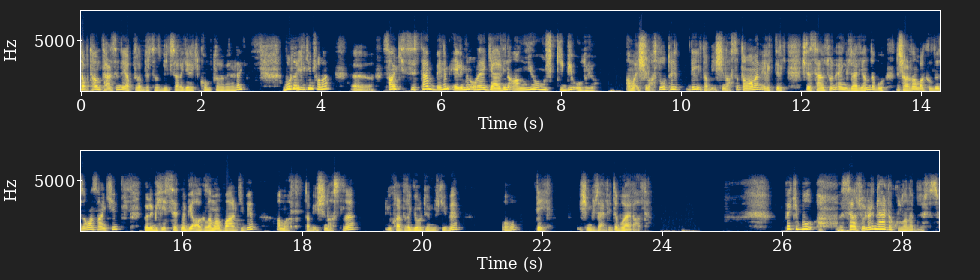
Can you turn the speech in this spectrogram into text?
Tabi tam tersini de yaptırabilirsiniz bilgisayara gerekli komutları vererek. Burada ilginç olan e, sanki sistem benim elimin oraya geldiğini anlıyormuş gibi oluyor. Ama işin aslı o değil tabii. İşin aslı tamamen elektrik. İşte sensörün en güzel yanı da bu. Dışarıdan bakıldığı zaman sanki böyle bir hissetme, bir algılama var gibi. Ama tabii işin aslı yukarıda da gördüğümüz gibi o değil. İşin güzelliği de bu herhalde. Peki bu sensörleri nerede kullanabiliriz?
